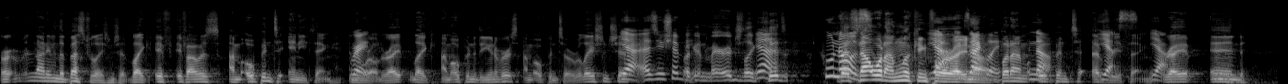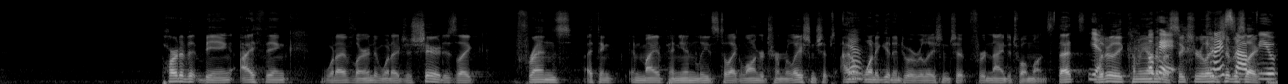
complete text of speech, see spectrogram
or not even the best relationship, like if, if I was, I'm open to anything in Right. the world, right? Like, I'm open to the universe, I'm open to a relationship. Yeah, as you should be. Fucking marriage, like Yeah. kids. Who knows? That's not what I'm looking for Yeah, right exactly. now, but I'm No. open to Yes. everything, Yeah. right? Mm-hmm. And part of it being, I think what I've learned and what I just shared is like friends. I think, in my opinion, leads to like longer term relationships. I Yeah. don't want to get into a relationship for nine to twelve months. That's Yeah. literally coming out okay. of a six year Can I relationship. stop is like you?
